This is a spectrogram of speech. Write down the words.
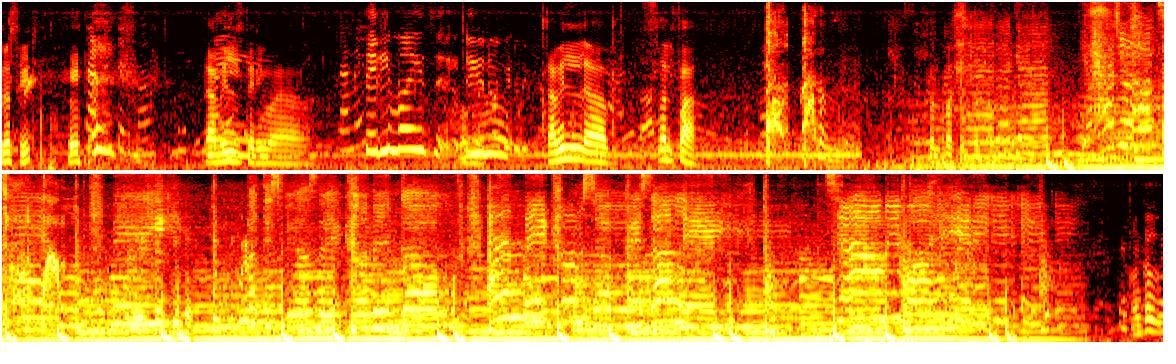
No sweet. Tamil terima. Terima is. Do you know? Tamil uh, salfa. but feels they come and go. Uncle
